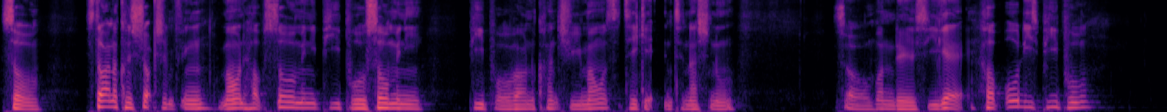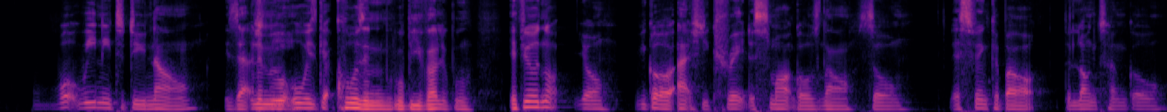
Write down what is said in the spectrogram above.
So starting a construction thing, man want to help so many people, so many people around the country. Man wants to take it international So one day. So you get help all these people, what we need to do now is that, and then we will always get calls and will be valuable. If you're not, yo, we gotta actually create the smart goals now. So let's think about the long term goal.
